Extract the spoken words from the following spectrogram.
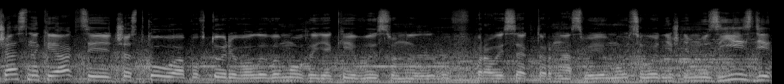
Учасники акції частково повторювали вимоги, які висунув в правий сектор на своєму сьогоднішньому з'їзді.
